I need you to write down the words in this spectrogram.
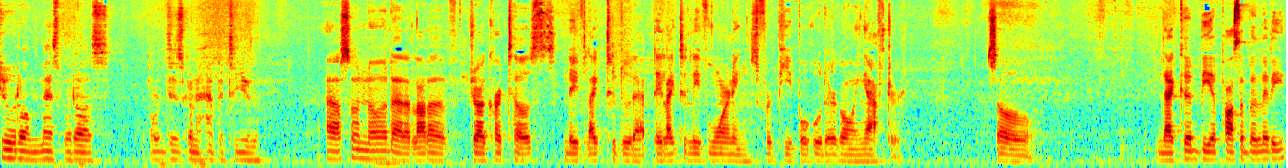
you don't mess with us or this is gonna happen to you I also know that a lot of drug cartels they like to do that. They like to leave warnings for people who they're going after. So that could be a possibility.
